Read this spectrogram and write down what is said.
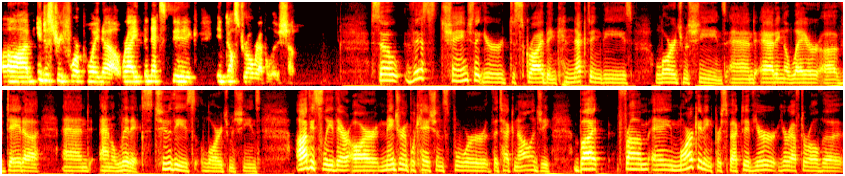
um, Industry 4.0, right? The next big industrial revolution. So, this change that you're describing, connecting these large machines and adding a layer of data and analytics to these large machines, obviously there are major implications for the technology. But from a marketing perspective, you're, you're after all the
